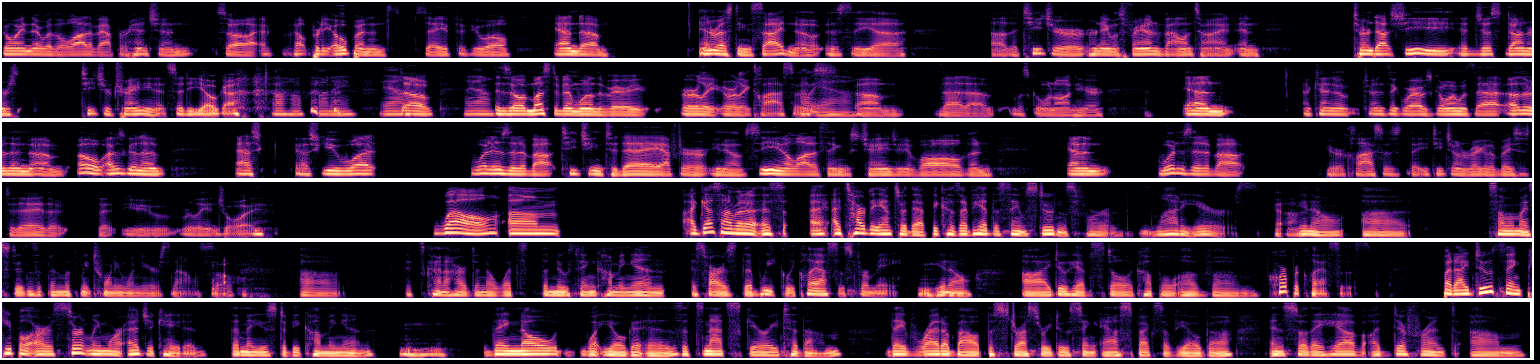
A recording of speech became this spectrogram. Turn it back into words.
going there with a lot of apprehension. So I felt pretty open and safe, if you will. And um, interesting side note is the uh, uh, the teacher. Her name was Fran Valentine, and turned out she had just done her teacher training at City Yoga. Oh, how funny. Yeah. so yeah. so it must have been one of the very early early classes. Oh, yeah. Um, that uh, was going on here, and I kind of trying to think where I was going with that. Other than um, oh, I was going to ask ask you what what is it about teaching today after you know seeing a lot of things change and evolve and and what is it about your classes that you teach on a regular basis today that that you really enjoy Well, um, I guess I'm gonna. It's, it's hard to answer that because I've had the same students for a lot of years. yeah You know, uh, some of my students have been with me 21 years now, so Wow. uh, it's kind of hard to know what's the new thing coming in as far as the weekly classes for me. Mhm. You know, uh, I do have still a couple of um, corporate classes, but I do think people are certainly more educated than they used to be coming in. Mhm. They know what yoga is, it's not scary to them. They've read about the stress reducing aspects of yoga. And so they have a different um,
